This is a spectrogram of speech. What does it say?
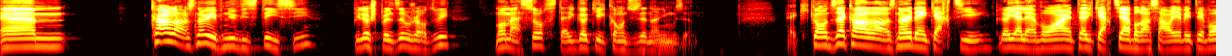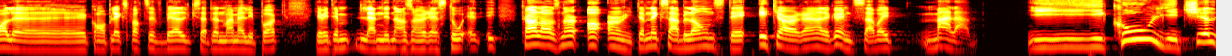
Euh, Carl est venu visiter ici. Puis là, je peux le dire aujourd'hui, moi, ma source, c'était le gars qui le conduisait dans la limousine. Qu'il conduisait Carl Osner d'un quartier. Puis là, il allait voir un tel quartier à Brossard. Il avait été voir le euh, complexe sportif Bell, qui s'appelait de même à l'époque. Il avait été l'amener dans un resto. Carl Osner, A1, il était venu avec sa blonde. C'était écœurant. Le gars, il me dit, ça va être malade. Il, il est cool, il est chill.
